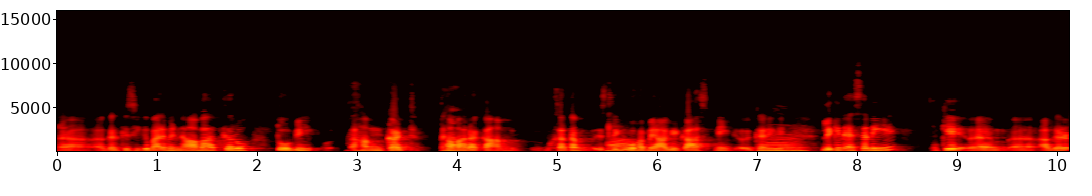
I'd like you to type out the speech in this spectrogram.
अगर किसी के बारे में ना बात करो तो भी हम कट हाँ, हमारा काम ख़त्म इसलिए हाँ, वो हमें आगे कास्ट नहीं करेंगे। हम्म। लेकिन ऐसा नहीं है कि अगर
